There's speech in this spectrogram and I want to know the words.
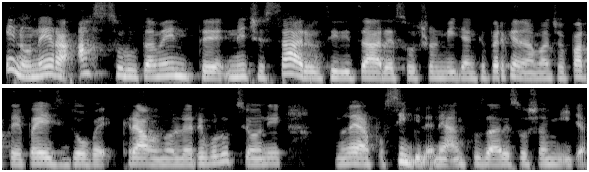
E non era assolutamente necessario utilizzare social media, anche perché nella maggior parte dei paesi dove creavano le rivoluzioni non era possibile neanche usare social media.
